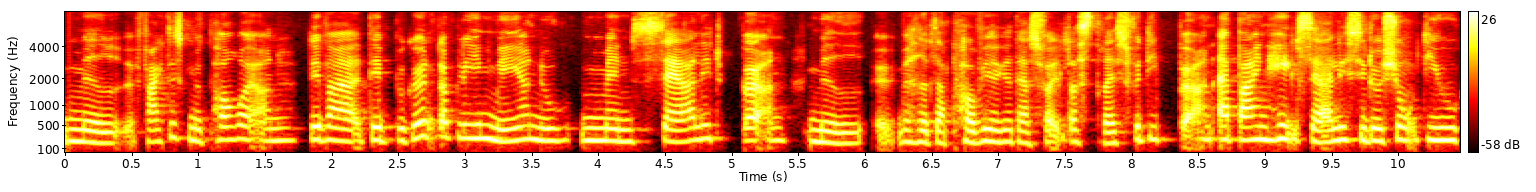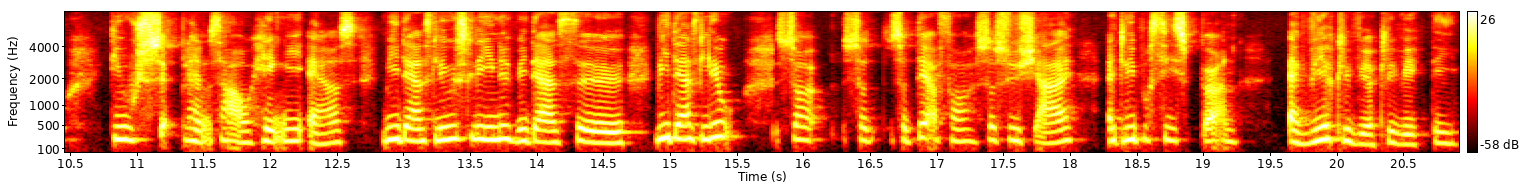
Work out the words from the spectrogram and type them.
med faktisk med pårørende. Det var det er begyndt at blive mere nu, men særligt børn med øh, hvad hedder der påvirket deres forældres stress, fordi børn er bare en helt særlig situation. De er jo de er jo simpelthen så afhængige af os. Vi er deres livsline, vi er deres, øh, vi er deres liv. Så, så, så derfor så synes jeg, at lige præcis børn er virkelig, virkelig vigtige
